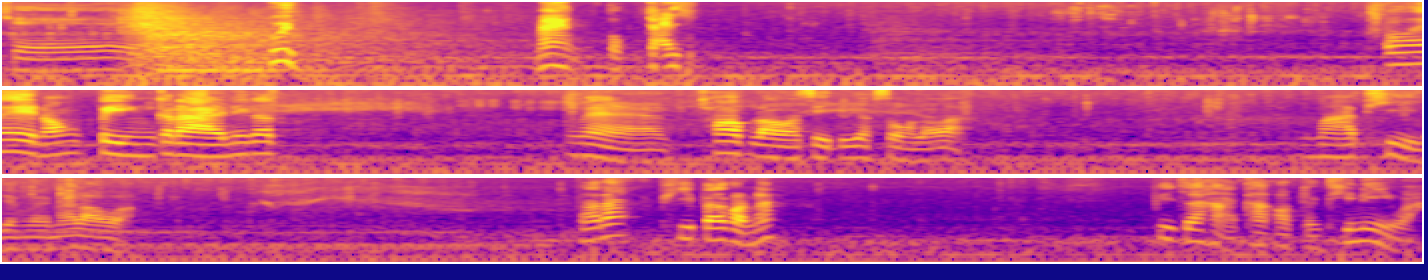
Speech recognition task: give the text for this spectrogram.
เคหุยแม่งตกใจ โอ้ย น้องปิงกระไดนี่ก็ แหม ชอบเราอสิ ดูจากทรงแล้วอะมาถี่จังเลยนะเราอะไปละพี่ไปก่อนนะ พี่จะหาทางออกจากที่นี่ว่ะ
